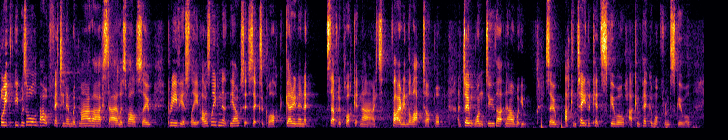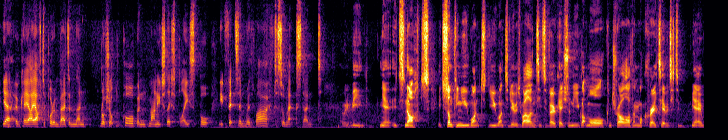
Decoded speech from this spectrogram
but it, it was all about fitting in with my lifestyle as well. So previously, I was leaving at the house at six o'clock, getting in at seven o'clock at night, firing the laptop up. I don't want to do that now. So I can take the kids to school, I can pick them up from school. Yeah, okay, I have to put them in bed and then rush up the pub and manage this place, but it fits in with life to some extent. It Would be, yeah, it's not, it's something you want, you want to do as well, and it's a vocation, something you've got more control of and more creativity to, you know,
